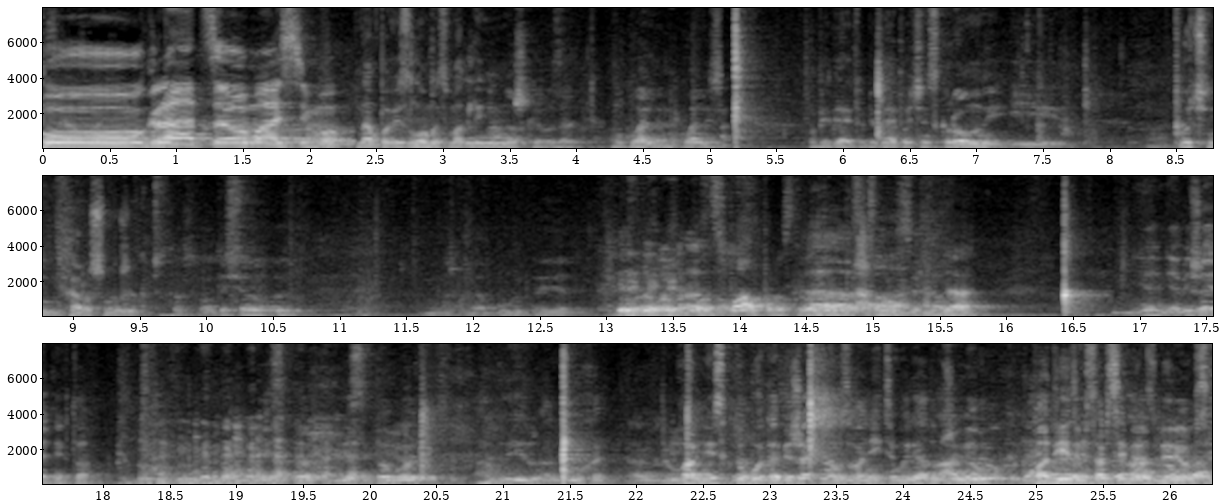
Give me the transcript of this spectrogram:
О, грацио массимо. Нам повезло, мы смогли немножко его за... Буквально, буквально убегает, убегает. Очень скромный и очень хороший мужик. Вот еще вы немножко напуган, привет. Он спал просто, А, только проснулся. спал. Да. Не, не обижает никто? Если кто, будет... Андрей, Андрюха. Парни, если кто будет обижать нам, звоните, мы рядом живем. Подъедем со всеми, разберемся.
